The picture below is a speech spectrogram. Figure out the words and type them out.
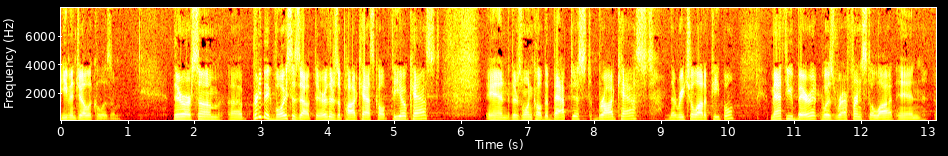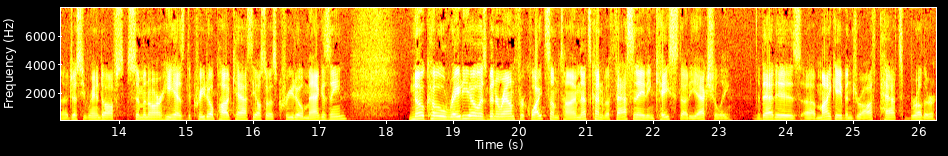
evangelicalism. There are some uh, pretty big voices out there. There's a podcast called Theocast, and there's one called the Baptist Broadcast that reach a lot of people. Matthew Barrett was referenced a lot in uh, Jesse Randolph's seminar. He has the Credo podcast, he also has Credo magazine. NoCo Radio has been around for quite some time. That's kind of a fascinating case study, actually. That is uh, Mike Abendroth, Pat's brother.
